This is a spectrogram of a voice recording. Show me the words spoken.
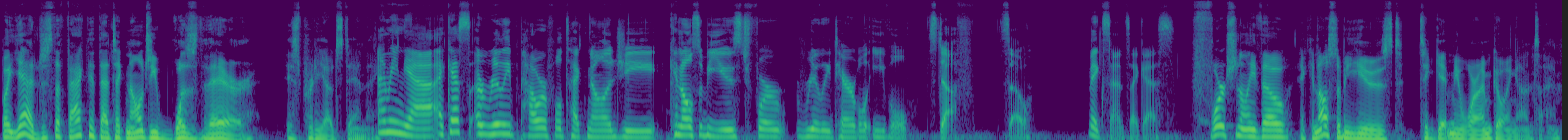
But yeah, just the fact that that technology was there is pretty outstanding. I mean, yeah, I guess a really powerful technology can also be used for really terrible, evil stuff. So, makes sense, I guess. Fortunately, though, it can also be used to get me where I'm going on time.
